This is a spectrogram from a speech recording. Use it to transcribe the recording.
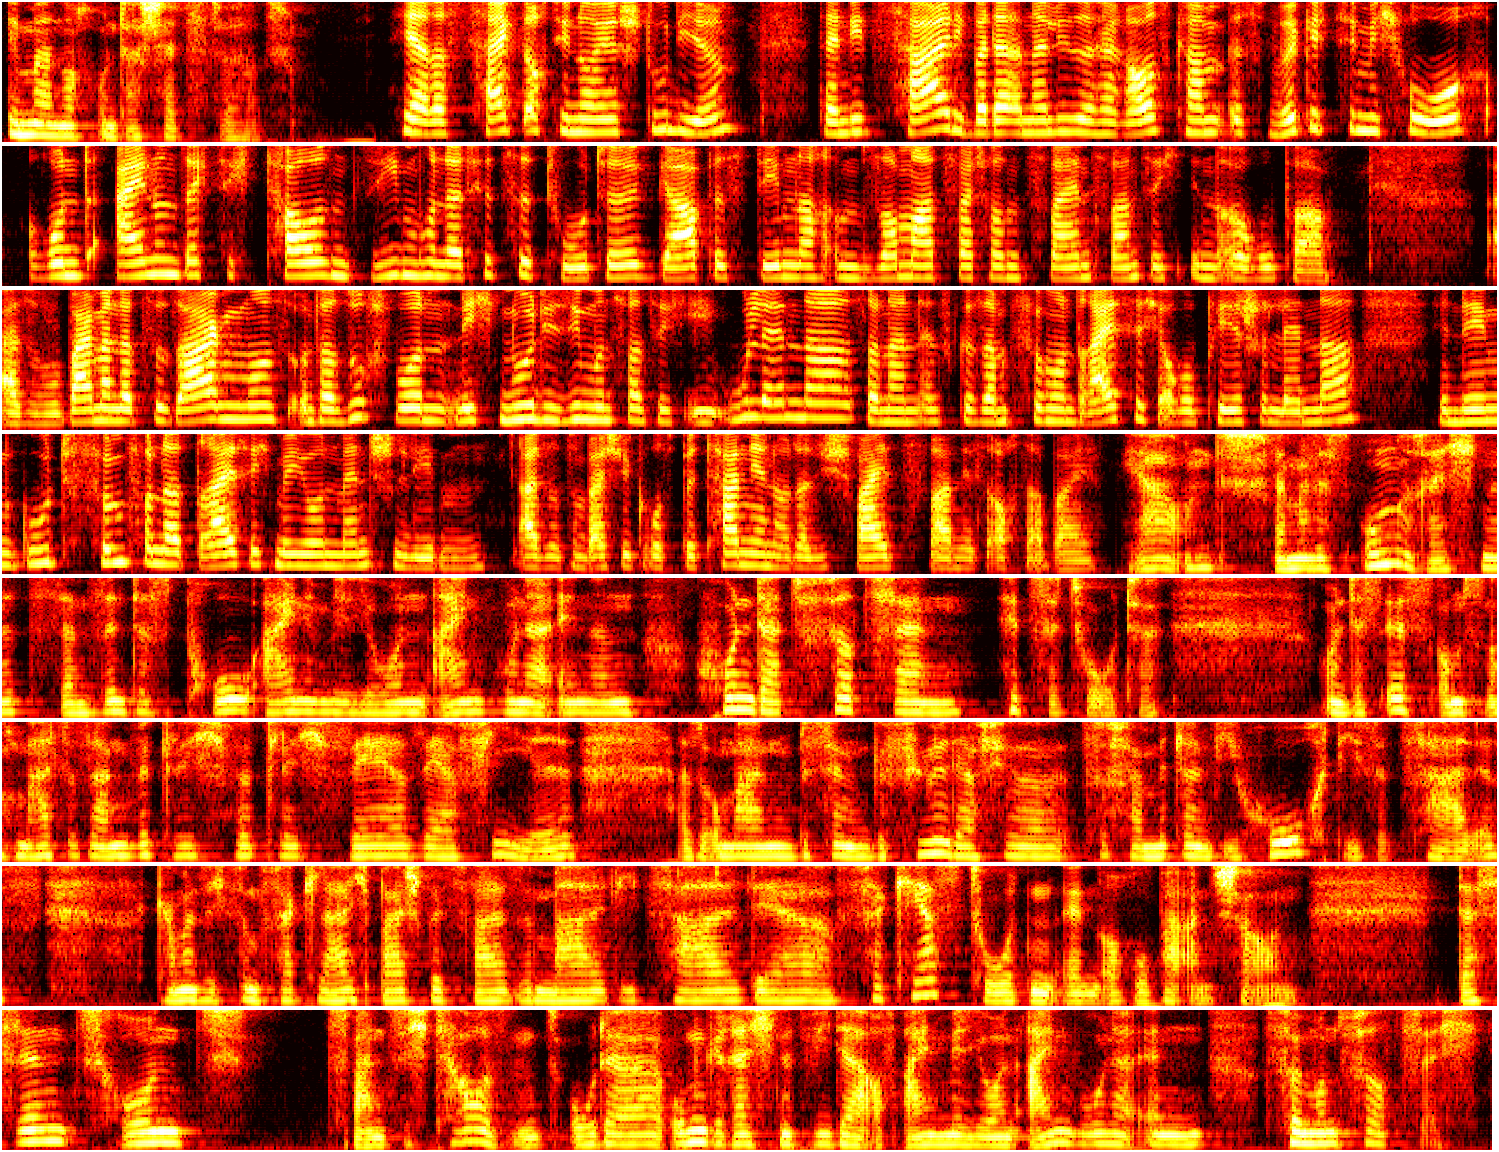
immer noch unterschätzt wird. Ja, das zeigt auch die neue Studie, denn die Zahl, die bei der Analyse herauskam, ist wirklich ziemlich hoch. Rund 61.700 Hitzetote gab es demnach im Sommer 2022 in Europa. Also wobei man dazu sagen muss, untersucht wurden nicht nur die 27 EU-Länder, sondern insgesamt 35 europäische Länder, in denen gut 530 Millionen Menschen leben. Also zum Beispiel Großbritannien oder die Schweiz waren jetzt auch dabei. Ja, und wenn man das umrechnet, dann sind es pro eine Million EinwohnerInnen 114 Hitzetote. Und es ist, um es nochmal zu sagen, wirklich, wirklich sehr, sehr viel. Also um mal ein bisschen Gefühl dafür zu vermitteln, wie hoch diese Zahl ist, kann man sich zum Vergleich beispielsweise mal die Zahl der Verkehrstoten in Europa anschauen. Das sind rund 20.000 oder umgerechnet wieder auf eine Million Einwohner in 45.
